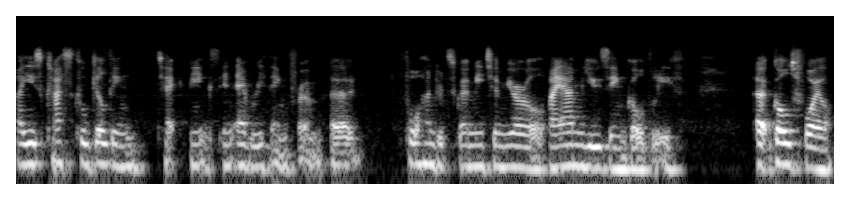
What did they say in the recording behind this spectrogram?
I use classical gilding techniques in everything from a 400 square meter mural. I am using gold leaf, uh, gold foil.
